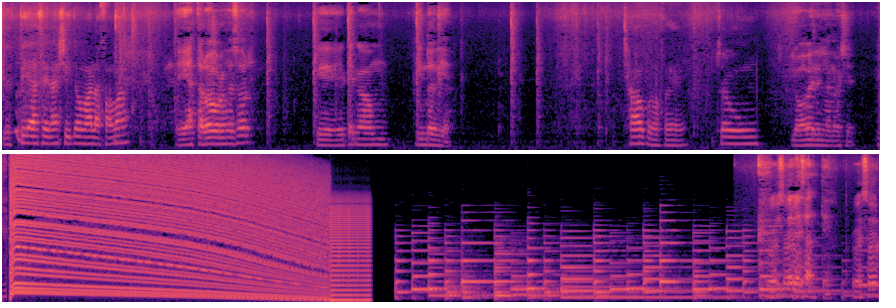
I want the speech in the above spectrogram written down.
Despídase, Nachito Malafama. Eh, hasta luego, profesor. Que tenga un lindo día. Chao, profe. Chau. Lo va a ver en la noche. Profesor,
